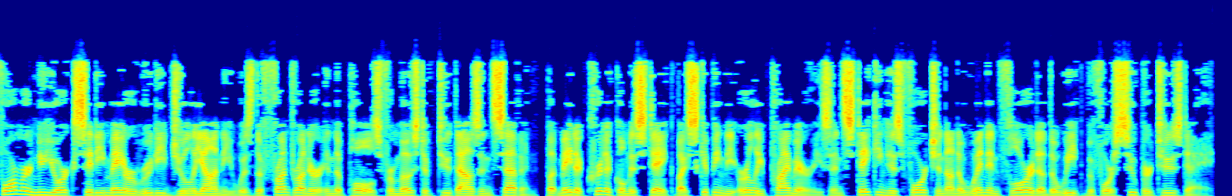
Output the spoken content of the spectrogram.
Former New York City Mayor Rudy Giuliani was the frontrunner in the polls for most of 2007, but made a critical mistake by skipping the early primaries and staking his fortune on a win in Florida the week before Super Tuesday.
